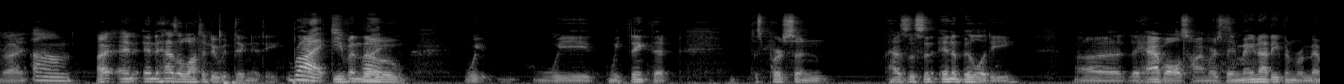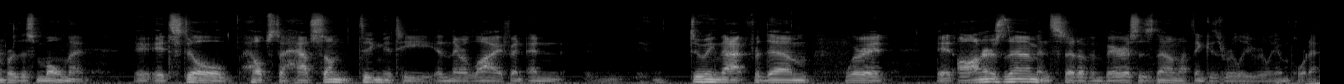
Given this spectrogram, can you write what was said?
Right. Um, I, and, and it has a lot to do with dignity. Right, And even right. though we we we think that this person has this inability, uh, they have Alzheimer's, they may not even remember this moment. It, it still helps to have some dignity in their life, and and doing that for them where it it honors them instead of embarrasses them, I think is really really important.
